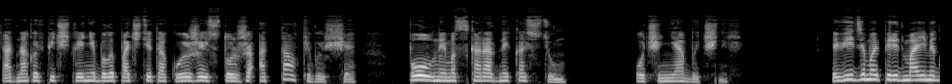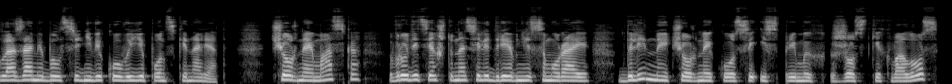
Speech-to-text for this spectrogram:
Однако впечатление было почти такое же и столь же отталкивающее. Полный маскарадный костюм. Очень необычный. Видимо, перед моими глазами был средневековый японский наряд. Черная маска, вроде тех, что носили древние самураи, длинные черные косы из прямых жестких волос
